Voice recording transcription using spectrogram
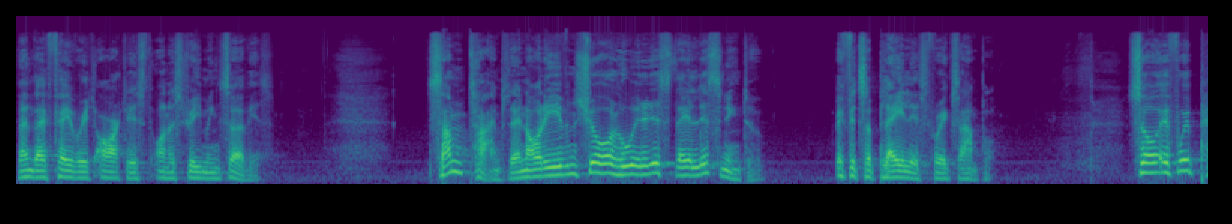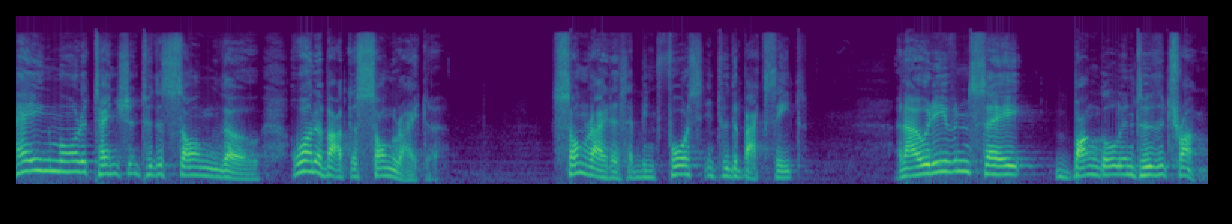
than their favorite artist on a streaming service. Sometimes they're not even sure who it is they're listening to, if it's a playlist, for example. So, if we're paying more attention to the song, though, what about the songwriter? Songwriters have been forced into the back seat, and I would even say bungled into the trunk.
